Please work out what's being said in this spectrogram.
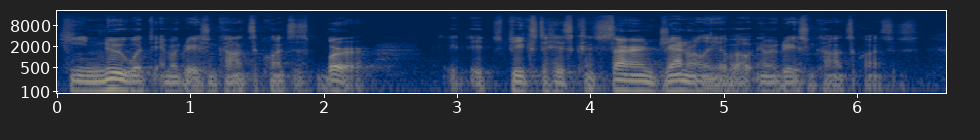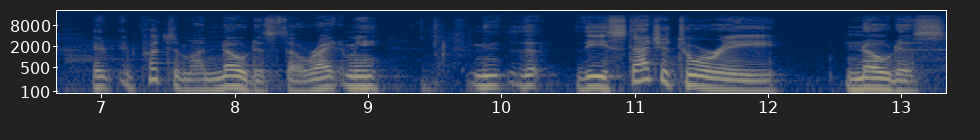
he knew what the immigration consequences were. It, it speaks to his concern generally about immigration consequences. It, it puts him on notice, though, right? I mean, I mean, the, the statutory notice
